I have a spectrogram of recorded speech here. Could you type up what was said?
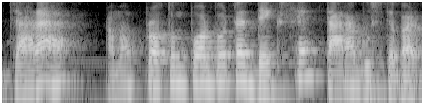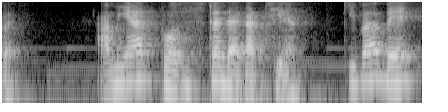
যারা আমার প্রথম পর্বটা দেখছে, তারা বুঝতে পারবে। আমি আর প্রসেসটা দেখাচ্ছি না। কীভাবে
